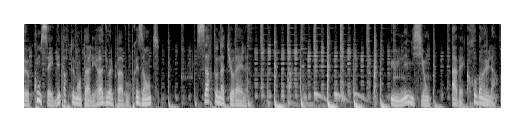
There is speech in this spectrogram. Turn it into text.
le conseil départemental et Radio Alpa vous présente Sarthe au naturel. Une émission avec Robin Hulin.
